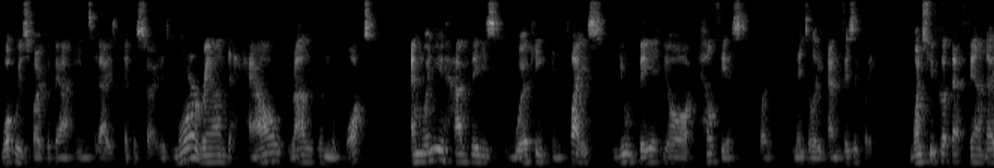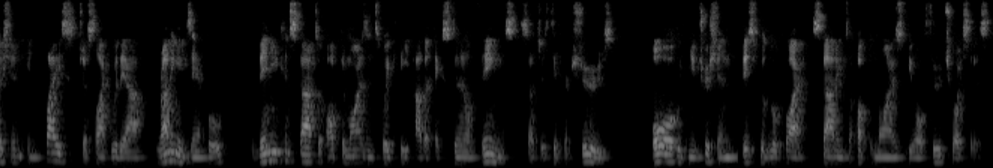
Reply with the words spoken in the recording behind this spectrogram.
What we spoke about in today's episode is more around the how rather than the what. And when you have these working in place, you'll be at your healthiest, both mentally and physically. Once you've got that foundation in place, just like with our running example, then you can start to optimize and tweak the other external things, such as different shoes. Or with nutrition, this would look like starting to optimize your food choices.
